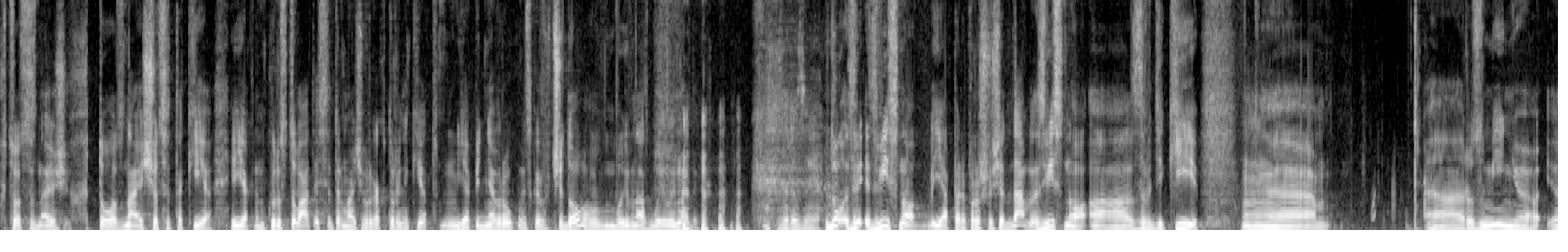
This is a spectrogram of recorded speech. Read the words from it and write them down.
хто це знає, хто знає, що це таке, і як ним користуватися, тримаючи в руках турнікет. Я підняв руку і сказав, чудово, ви в нас бойовий медик. Зрозумів. Ну, звісно, я перепрошую, що додам. Звісно, завдяки. е, е, Розумінню е,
